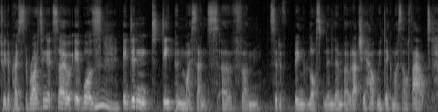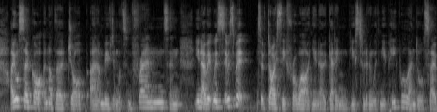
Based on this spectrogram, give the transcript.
through the process of writing it. So it was, mm. it didn't deepen my sense of um, sort of being lost and in limbo. It actually helped me dig myself out. I also got another job and I moved in with some friends, and you know, it was it was a bit sort of dicey for a while. You know, getting used to living with new people and also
